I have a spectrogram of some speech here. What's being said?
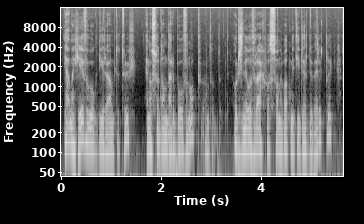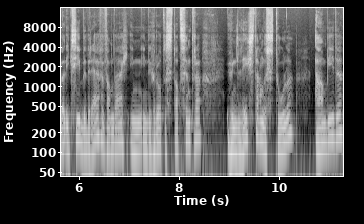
ja, dan geven we ook die ruimte terug. En als we dan daarbovenop, want de originele vraag was van wat met die derde werkplek? Wel, ik zie bedrijven vandaag in, in de grote stadcentra hun leegstaande stoelen aanbieden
